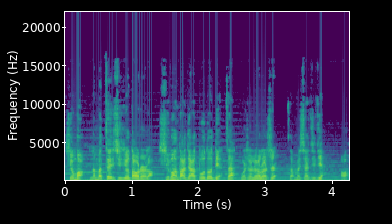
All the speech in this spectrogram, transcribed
行吧？那么这期就到这了，希望大家多多点赞。我是刘老师，咱们下期见，好。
